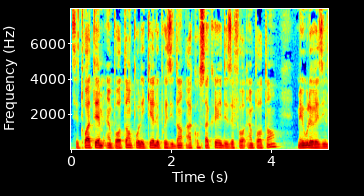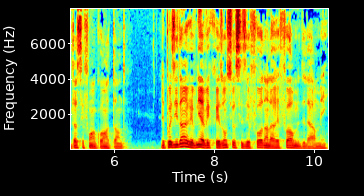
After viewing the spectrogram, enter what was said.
Ces trois thèmes importants pour lesquels le président a consacré des efforts importants, mais où les résultats se font encore entendre. Le président est revenu avec raison sur ses efforts dans la réforme de l'armée.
